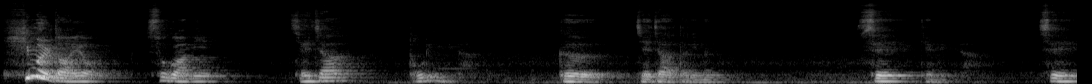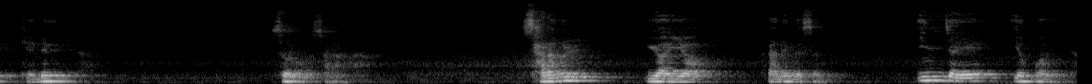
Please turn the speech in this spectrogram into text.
힘을 더하여 수고함이 제자 도리입니다. 그 제자 도리는 새 계명입니다. 새 계명입니다. 서로 사랑하라. 사랑을 위하여라는 것은 인자의 영광입니다.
